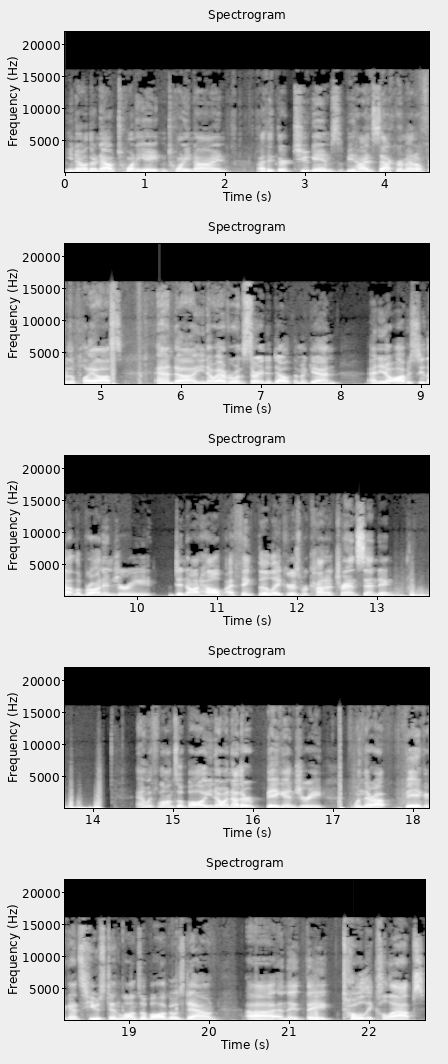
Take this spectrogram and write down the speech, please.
You know, they're now 28 and 29. I think they're two games behind Sacramento for the playoffs. And, uh, you know, everyone's starting to doubt them again. And, you know, obviously that LeBron injury did not help. I think the Lakers were kind of transcending. And with Lonzo Ball, you know, another big injury when they're up big against Houston, Lonzo Ball goes down uh, and they, they totally collapse.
